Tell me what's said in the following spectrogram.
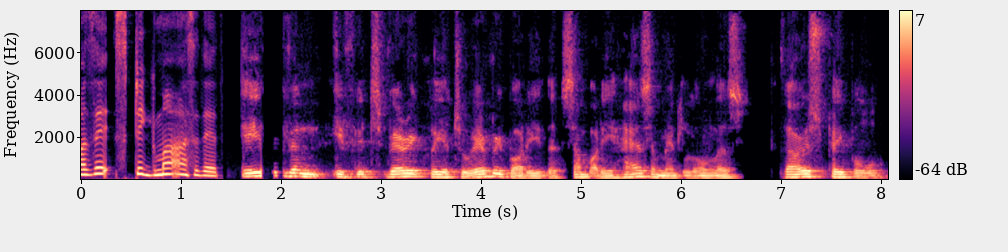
মাঝে স্টিগমা আছে দে even if it's very clear to everybody that somebody has a mental illness, those people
